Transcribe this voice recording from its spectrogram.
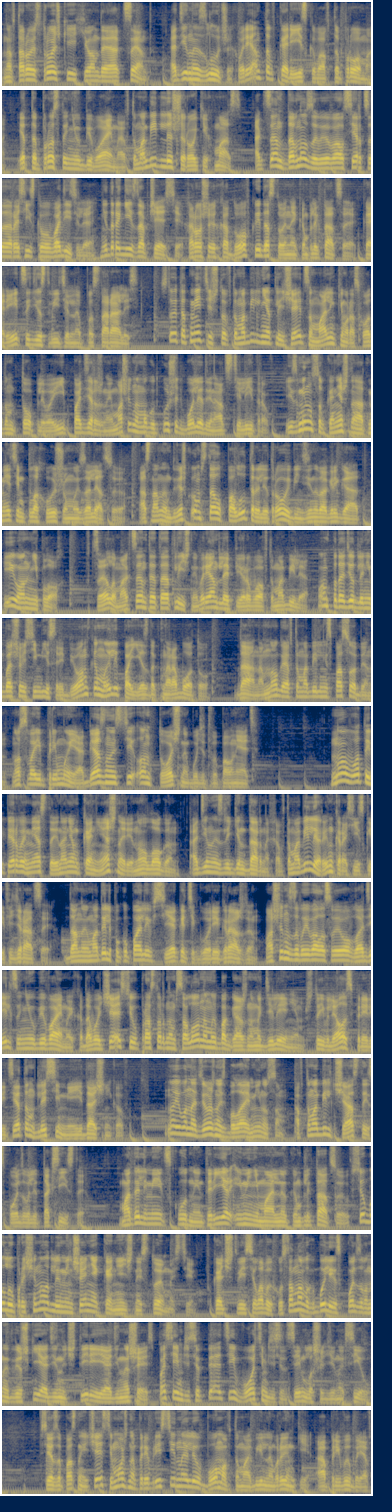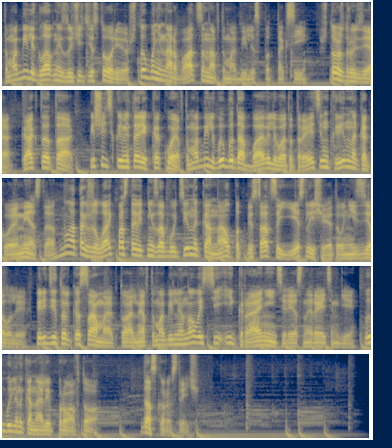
На второй строчке Hyundai Accent. Один из лучших вариантов корейского автопрома. Это просто неубиваемый автомобиль для широких масс. Акцент давно завоевал сердце российского водителя. Недорогие запчасти, хорошая ходовка и достойная комплектация. Корейцы действительно постарались. Стоит отметить, что автомобиль не отличается маленьким расходом топлива, и поддержанные машины могут кушать более 12 литров. Из минусов, конечно, отметим плохую шумоизоляцию. Основным движком стал полуторалитровый бензиновый агрегат, и он неплох. В целом, акцент это отличный вариант для первого автомобиля. Он подойдет для небольшой семьи с ребенком или поездок на работу. Да, на многое автомобиль не способен, но свои прямые обязанности он точно будет выполнять. Ну вот и первое место, и на нем, конечно, Renault Logan, один из легендарных автомобилей рынка Российской Федерации. Данную модель покупали все категории граждан. Машина завоевала своего владельца неубиваемой ходовой частью, просторным салоном и багажным отделением, что являлось приоритетом для семей и дачников. Но его надежность была и минусом. Автомобиль часто использовали таксисты. Модель имеет скудный интерьер и минимальную комплектацию. Все было упрощено для уменьшения конечной стоимости. В качестве силовых установок были использованы движки 1.4 и 1.6 по 75 и 87 лошадиных сил. Все запасные части можно приобрести на любом автомобильном рынке, а при выборе автомобиля главное изучить историю, чтобы не нарваться на автомобиль из-под такси. Что ж, друзья, как-то так. Пишите в комментариях, какой автомобиль вы бы добавили в этот рейтинг и на какое место. Ну а также лайк поставить не забудьте на канал подписаться, если еще этого не сделали. Впереди только самые актуальные автомобильные новости и крайне интересные рейтинги. Вы были на канале Про Авто. До скорых встреч.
